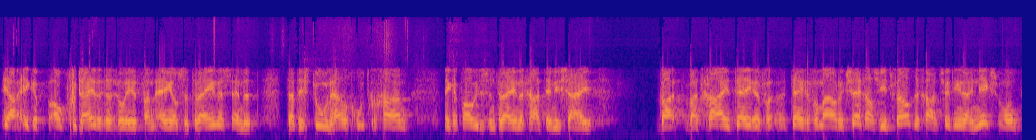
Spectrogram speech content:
ja, ik heb ook verdedigen geleerd van Engelse trainers. En dat, dat is toen heel goed gegaan. Ik heb ooit eens een trainer gehad en die zei... Wat, wat ga je tegen, tegen Van Maurik zeggen als hij het veld in gaat? Zegt hij nee, niks, want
